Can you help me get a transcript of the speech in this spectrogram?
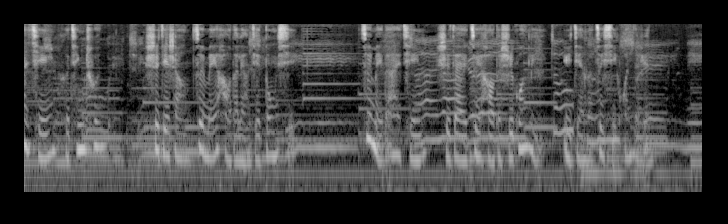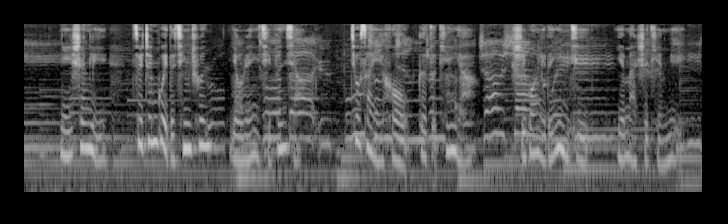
爱情和青春，世界上最美好的两件东西。最美的爱情是在最好的时光里遇见了最喜欢的人。你一生里最珍贵的青春，有人一起分享。就算以后各自天涯，时光里的印记也满是甜蜜。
